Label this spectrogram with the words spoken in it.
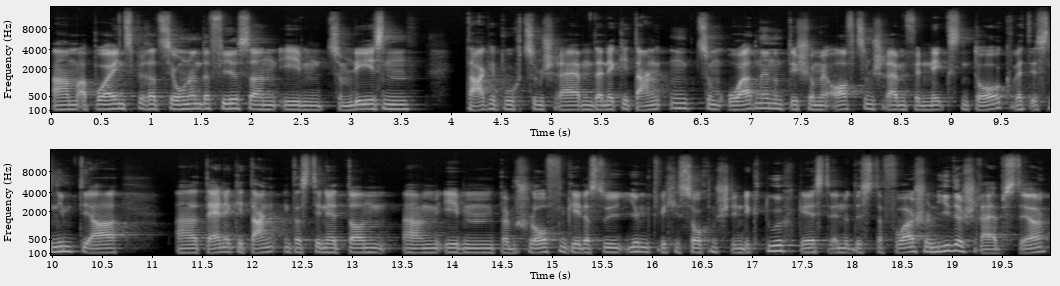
Ähm, ein paar Inspirationen dafür sind eben zum Lesen, Tagebuch zum Schreiben, deine Gedanken zum Ordnen und die schon mal aufzuschreiben für den nächsten Tag, weil das nimmt dir auch äh, deine Gedanken, dass die nicht dann ähm, eben beim Schlafen geht, dass du irgendwelche Sachen ständig durchgehst, wenn du das davor schon niederschreibst, ja,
